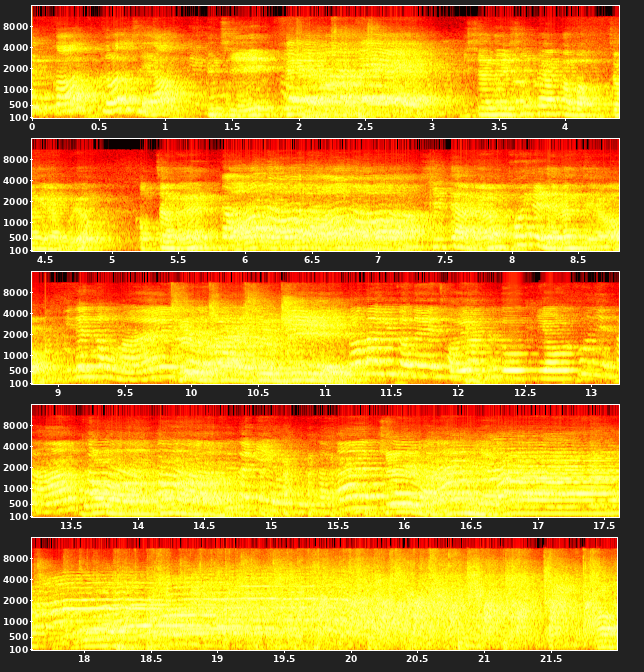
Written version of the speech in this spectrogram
힘껏 들어주세요. 그치? 세 번째. 미션을 실패할까봐 걱정이라고요? 걱정은 너, 너, 너, 너. 실패하면 코인을 내면 돼요. 이제 정말 출발 준비. 떠나기 전에 저희한테도 귀여운 손이나 카메라. 세상에 이런 불사가 출발합니다. 아,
